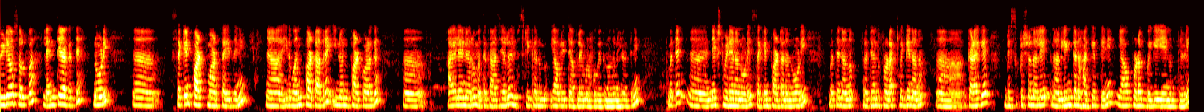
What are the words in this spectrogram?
ವಿಡಿಯೋ ಸ್ವಲ್ಪ ಲೆಂತಿ ಆಗುತ್ತೆ. ನೋಡಿ ಸೆಕೆಂಡ್ ಪಾರ್ಟ್ ಮಾಡ್ತಾ ಇದ್ದೀನಿ. ಇದು ಒಂದು ಪಾರ್ಟ್ ಆದರೆ ಇನ್ನೊಂದು ಪಾರ್ಟ್ ಒಳಗೆ ಐಲೈನರು ಮತ್ತು ಕಾಜಿಯೆಲ್ಲ ಲಿಪ್ಸ್ಟಿಕನ್ನು ಯಾವ ರೀತಿ ಅಪ್ಲೈ ಮಾಡ್ಕೋಬೇಕು ಅನ್ನೋದನ್ನು ಹೇಳ್ತೀನಿ. ಮತ್ತು ನೆಕ್ಸ್ಟ್ ವಿಡಿಯೋನ ನೋಡಿ ಸೆಕೆಂಡ್ ಪಾರ್ಟನ್ನು ನೋಡಿ. ಮತ್ತು ನಾನು ಪ್ರತಿಯೊಂದು ಪ್ರಾಡಕ್ಟ್ ಬಗ್ಗೆ ನಾನು ಕೆಳಗೆ ಡಿಸ್ಕ್ರಿಪ್ಷನಲ್ಲಿ ನಾನು ಲಿಂಕನ್ನು ಹಾಕಿರ್ತೀನಿ. ಯಾವ ಪ್ರಾಡಕ್ಟ್ ಬಗ್ಗೆ ಏನು ಅಂತೇಳಿ.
